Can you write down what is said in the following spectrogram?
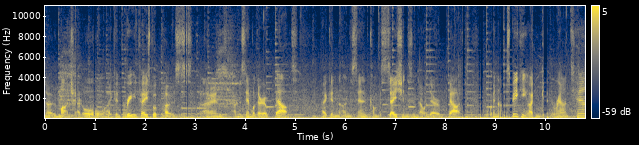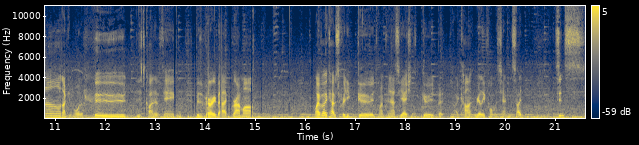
know much at all. I can read Facebook posts and understand what they're about. I can understand conversations and know what they're about. When I'm speaking, I can get around town, I can order food, this kind of thing, with very bad grammar. My vocab's pretty good, my pronunciation's good, but I can't really form a sentence. I, since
